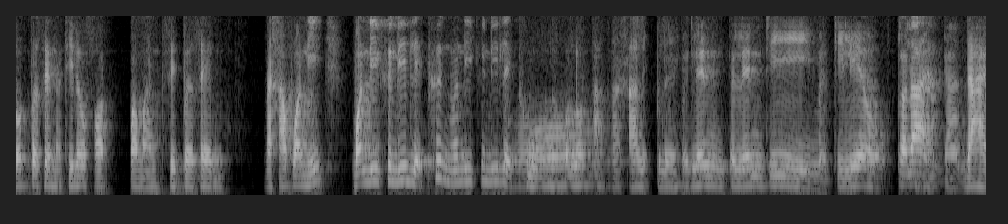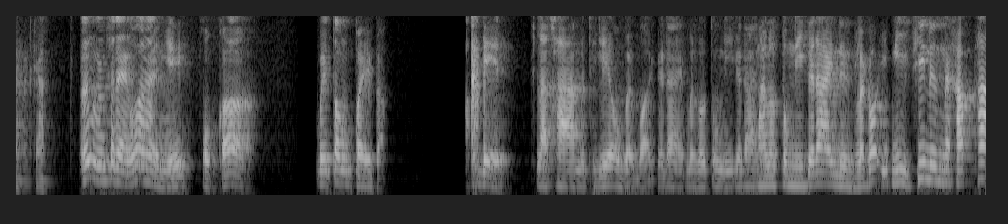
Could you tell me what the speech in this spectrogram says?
ลดเปอร์เซ็นต์ material cost ประมาณ10%นะครับวันนี้วันดีคืนดีเหล็กขึ้นวันดีคืนดีเหล็กถูกอ๋อเราก็ลดตามราคาเหล็กไปเลยไปเล่นไปเล่นที่แมทเทียลก็ได้เหมือนกันได้เหมือนกันเอองั้นแสดงว่าอย่างนี้ผมก็ไม่ต้องไปแบบอัปเดต ราคาแมทเทียลบ่อยๆ ก็ได้ มันลดตรงนี้ก็ได้ มาลดตรงนี้ก็ได้หนึ่งแล้วก็อีกมีอีกที่หนึ่งนะครับ ถ้า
